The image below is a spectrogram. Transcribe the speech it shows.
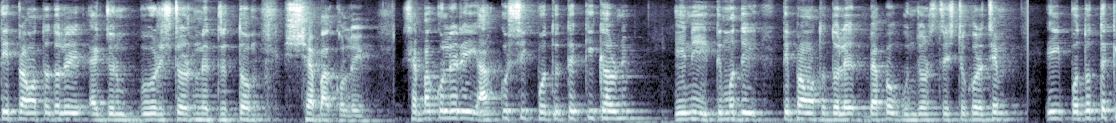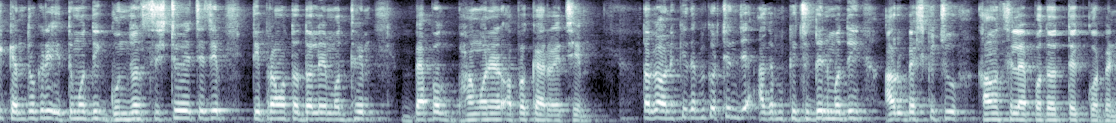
তীব্রামতা দলের একজন বরিষ্ঠ নেতৃত্ব সেবা কলে। সেবা কলের এই আকস্মিক পদত্যাগ কী কারণে? এ নিয়ে ইতিমধ্যেই তীব্রামত দলে ব্যাপক গুঞ্জন সৃষ্টি করেছে। এই পদত্যাগকে কেন্দ্র করে ইতিমধ্যেই গুঞ্জন সৃষ্টি হয়েছে যে তীব্রামত দলের মধ্যে ব্যাপক ভাঙনের অপেক্ষা রয়েছে। তবে অনেকেই দাবি করছেন যে আগামী কিছুদিনের মধ্যেই আরও বেশ কিছু কাউন্সিলর পদত্যাগ করবেন।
